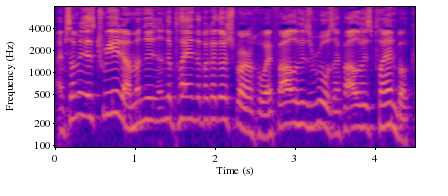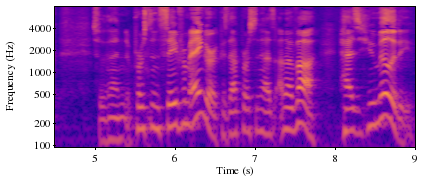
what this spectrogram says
I'm something that's created. I'm under, under the plan of Hakadosh Baruch Hu. I follow His rules. I follow His plan book." So then a person is saved from anger because that person has anava, has humility.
